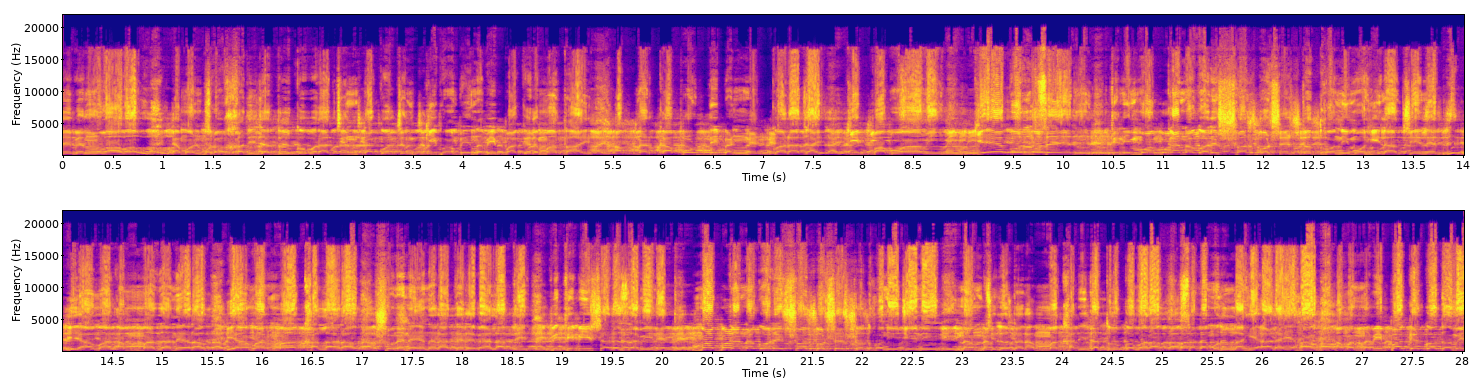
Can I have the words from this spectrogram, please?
দেবেন, বাবা। এমন খাদিজাতুল কুবরা চিন্তা করছেন, কীভাবে নবী পাকের মাথায় আপনার কাপড় দিয়ে করা যায়, কি পাবো আমি? কে বলছেন, তিনি মক্কা নগরের সর্বশ্রেষ্ঠ ধনী মহিলা ছিলেন। এ আমার আম্মা জানেরাও, এ আমার মা খালারাও। শুনে নেন, রাতের বেলাতে পৃথিবী সরজমিনে মক্কা নগরের সর্বশ্রেষ্ঠ ধনী যিনি, নাম ছিল তার আম্মা খাদিজাতুল কুবরা, সালামুল্লাহি আলাইহা। আমার নবী পাকের কদমে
